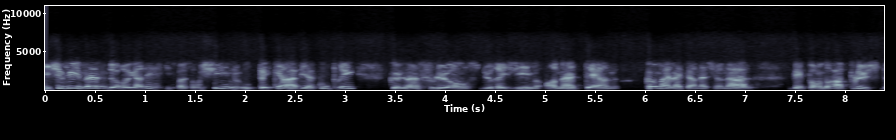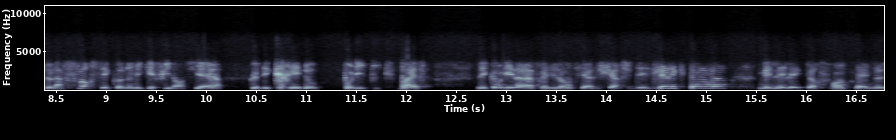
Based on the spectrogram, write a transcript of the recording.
Il suffit même de regarder ce qui se passe en Chine, où Pékin a bien compris que l'influence du régime en interne comme à l'international dépendra plus de la force économique et financière que des credos politiques. Bref, les candidats à la présidentielle cherchent des électeurs, mais l'électeur français ne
